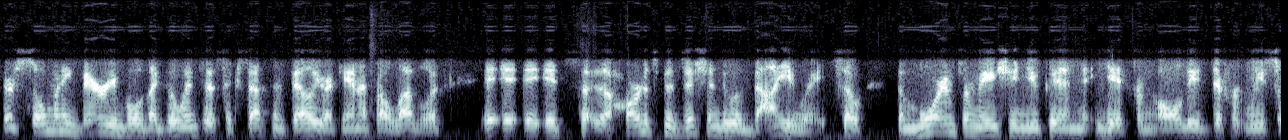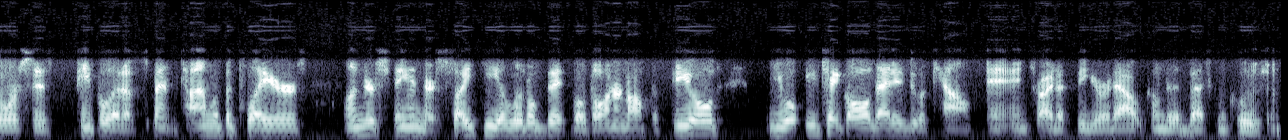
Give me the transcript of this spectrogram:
there's so many variables that go into success and failure at the NFL level. It's, it, it, it's the hardest position to evaluate. So the more information you can get from all these different resources, people that have spent time with the players, understand their psyche a little bit, both on and off the field, you, you take all that into account and, and try to figure it out, come to the best conclusion.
